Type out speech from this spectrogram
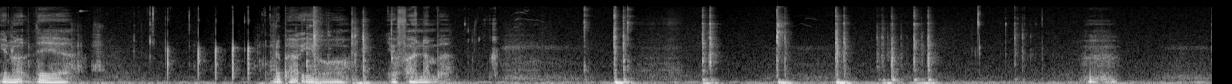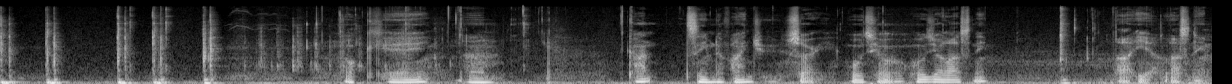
You're not there. What about your your phone number? Mhm. Okay. Um. Can't seem to find you. Sorry. What was your What was your last name? Ah, yeah, last name.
